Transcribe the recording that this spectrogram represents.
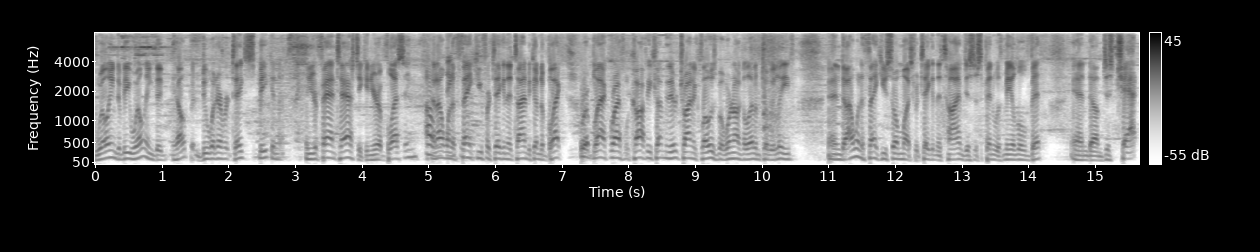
willing to be willing to help and do whatever it takes to speak. And, and you're fantastic. And you're a blessing. Oh, and I well, want to thank thank you. you for taking the time to come to Black. We're a Black Rifle Coffee Company. They're trying to close, but we're not going to let them till we leave. And I want to thank you so much for taking the time just to spend with me a little bit and um, just chat.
